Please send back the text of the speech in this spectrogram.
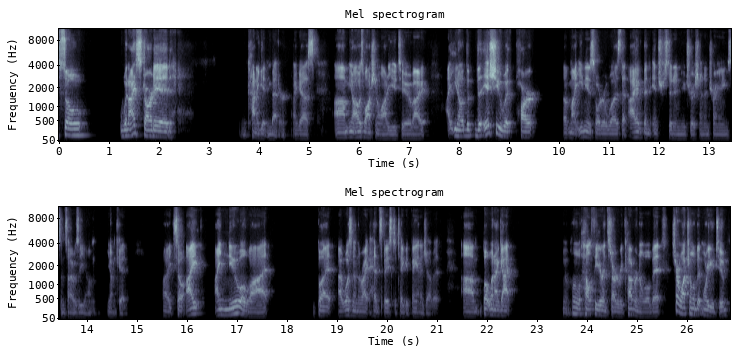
so when I started kind of getting better, I guess, um, you know, I was watching a lot of YouTube. I, I, you know, the, the issue with part of my eating disorder was that I have been interested in nutrition and training since I was a young, young kid. Like, so I, I knew a lot but I wasn't in the right headspace to take advantage of it. Um, but when I got a little healthier and started recovering a little bit, started watching a little bit more YouTube.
